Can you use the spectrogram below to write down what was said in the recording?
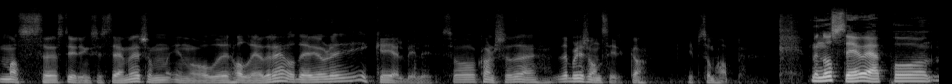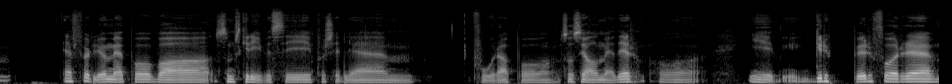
masse styringssystemer som inneholder halvledere, og det gjør det ikke i elbiler. Så kanskje det, det blir sånn cirka hipp som happ. Men nå ser jo jeg på Jeg følger jo med på hva som skrives i forskjellige mm, fora på sosiale medier. Og i grupper for uh,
